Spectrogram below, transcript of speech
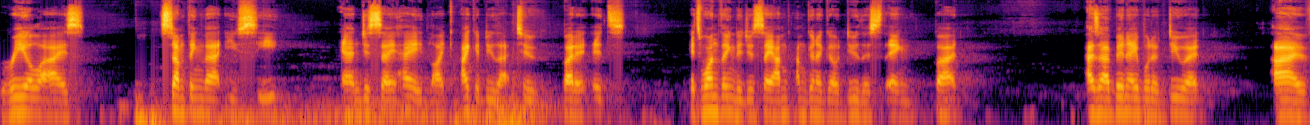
realize something that you see and just say, "Hey, like I could do that too." But it, it's it's one thing to just say, "I'm I'm gonna go do this thing," but as I've been able to do it, I've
